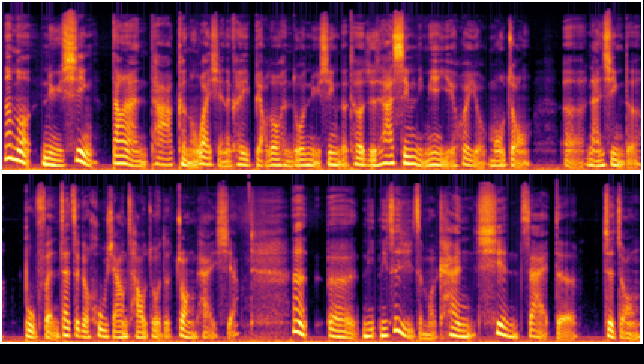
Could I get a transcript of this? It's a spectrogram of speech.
那么女性当然她可能外显的可以表露很多女性的特质，她心里面也会有某种呃男性的部分，在这个互相操作的状态下，那呃你你自己怎么看现在的这种？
